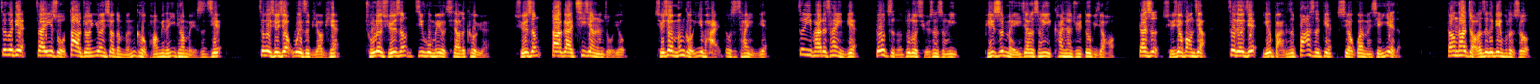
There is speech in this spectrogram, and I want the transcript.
这个店在一所大专院校的门口旁边的一条美食街。这个学校位置比较偏，除了学生，几乎没有其他的客源。学生大概七千人左右，学校门口一排都是餐饮店，这一排的餐饮店都只能做到学生生意。平时每一家的生意看上去都比较好，但是学校放假，这条街有百分之八十的店是要关门歇业的。当他找到这个店铺的时候，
